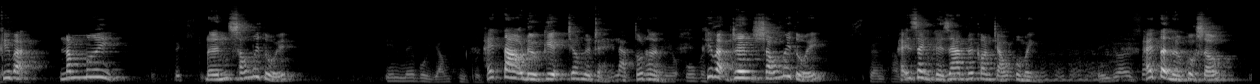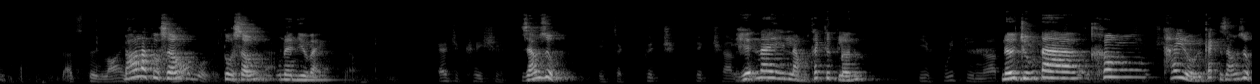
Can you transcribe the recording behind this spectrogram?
Khi bạn 50 đến 60 tuổi, hãy tạo điều kiện cho người trẻ làm tốt hơn. Khi bạn trên 60 tuổi, hãy dành thời gian với con cháu của mình. Hãy tận hưởng cuộc sống. Đó là cuộc sống. Cuộc sống nên như vậy. Giáo dục hiện nay là một thách thức lớn nếu chúng ta không thay đổi cách giáo dục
